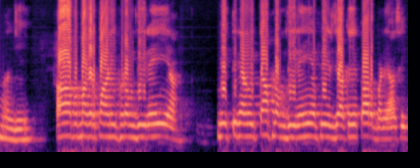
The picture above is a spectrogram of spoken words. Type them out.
ਹਾਂਜੀ। ਆਪ ਮਗਰ ਪਾਣੀ ਫੜਾਉਂਦੀ ਰਹੀ ਆ। ਮਿਸਤਰੀਆਂ ਨੂੰ ਇੱਟਾਂ ਫੜਾਉਂਦੀ ਰਹੀ ਆ। ਫਿਰ ਜਾ ਕੇ ਇਹ ਘਰ ਬਣਿਆ ਸੀ।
